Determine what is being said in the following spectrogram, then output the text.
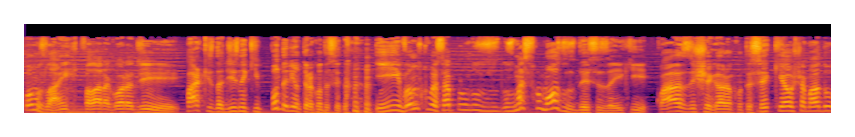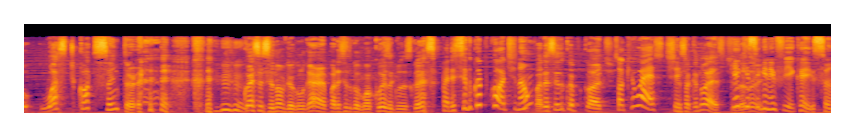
Vamos lá, hein? Falar agora de parques da Disney que poderiam ter acontecido. e vamos começar por um dos, dos, mais famosos desses aí que quase chegaram a acontecer, que é o chamado Westcott Center. Conhece esse nome de algum lugar? É parecido com alguma coisa que vocês conhecem? Parecido com o Epcot, não? Parecido com o Epcot. Só que o West. Só que no West. O que, que significa isso?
